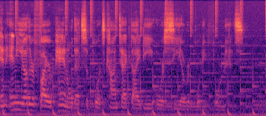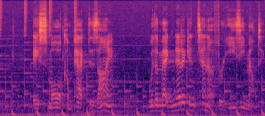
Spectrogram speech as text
and any other fire panel that supports Contact ID or SIA reporting formats. A small compact design with a magnetic antenna for easy mounting.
